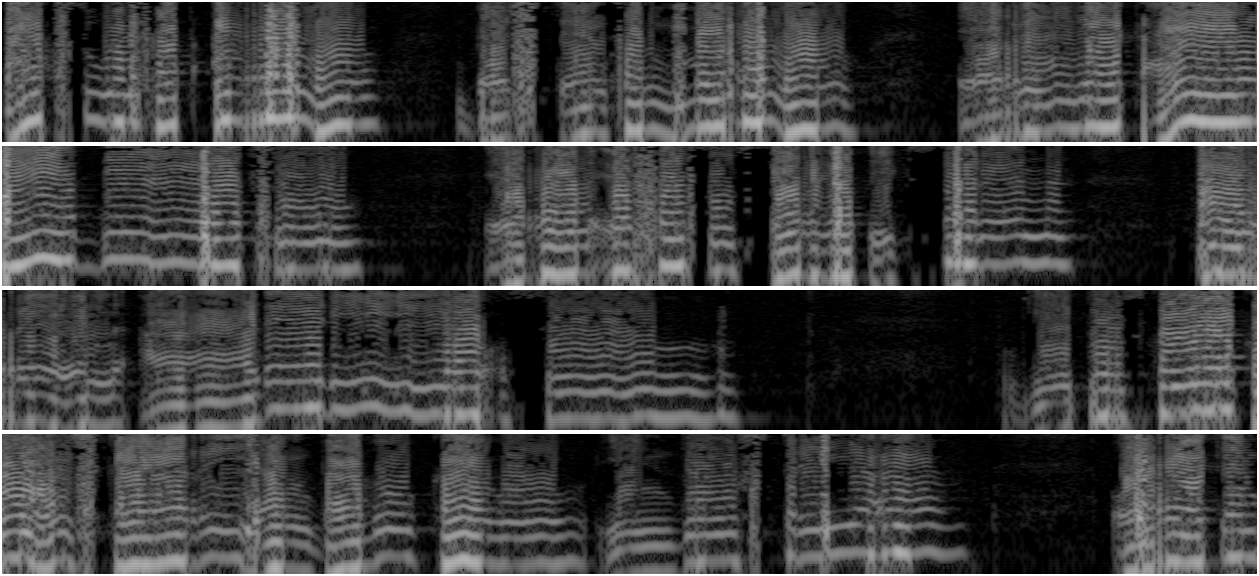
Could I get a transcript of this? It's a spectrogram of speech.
batzuen zat arrano, besteen zat marrano, herriak aladiotxu, erran ezazu zergatik zaren, horren areriozu. Gipuzkoako euskarrian dadukagu industria, horrekin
